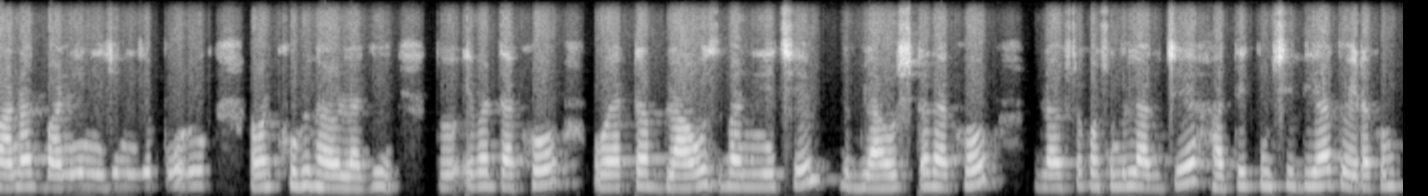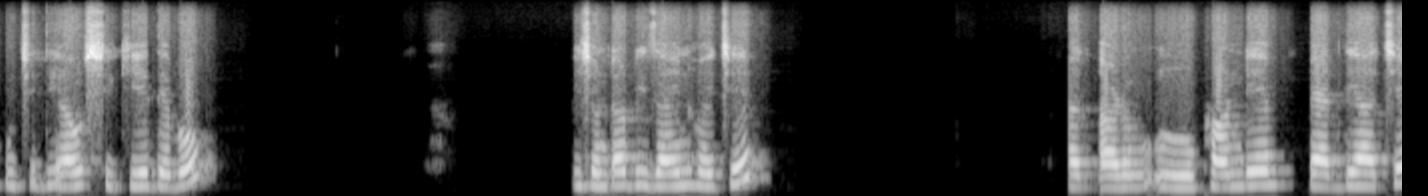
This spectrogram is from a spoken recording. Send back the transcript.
বানাক বানিয়ে নিজে নিজে পড়ুক আমার খুবই ভালো লাগে। তো এবার দেখো, ও একটা ব্লাউজ বানিয়েছে। তো ব্লাউজটা দেখো, ব্লাউজটা কত সুন্দর লাগছে। হাতে কুচি দিয়া, তো এরকম কুচি দিয়াও শিখিয়ে দেব। পিছনটাও ডিজাইন হয়েছে। আর ফ্রন্টে প্যাড দেওয়া আছে।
